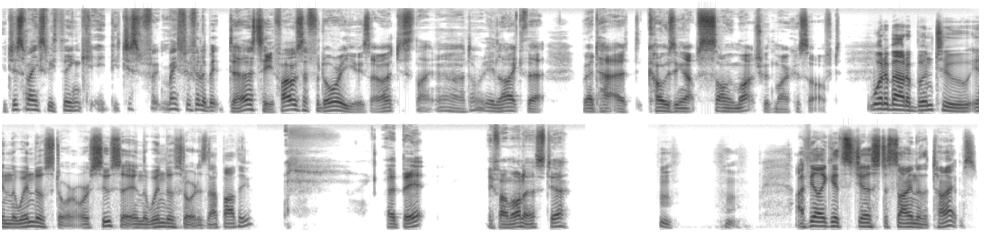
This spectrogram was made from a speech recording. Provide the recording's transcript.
it just makes me think. It, it just f- makes me feel a bit dirty. If I was a Fedora user, I'd just like, oh, I don't really like that Red Hat are cozying up so much with Microsoft. What about Ubuntu in the Windows Store or SUSE in the Windows Store? Does that bother you? A bit, if I'm honest. Yeah. Hmm. I feel like it's just a sign of the times.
